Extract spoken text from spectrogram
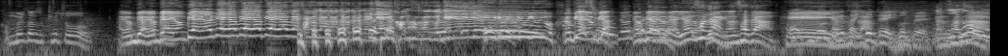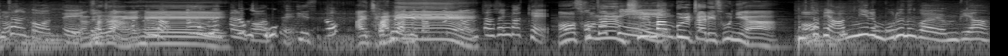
건물 단속 해줘. 아 연비야 연비야 연비야 연비야 연비야 연비야 연비야 잠깐 잠깐 잠깐 잠깐 야야 거기서 거기서 야야야 요요요요 연비야 연비야 연비야 연비야 연사장 연사장 어, 이건 헤이 되겠다. 이건 연사장 돼. 이건 돼. 이건 연사장 괜찮을 것 같아. 연사장 에헤이 괜찮을 것 같아. 있어? 아니 나쁘지 자네 않다 생각해. 어 손은 어차피- 7만 불짜리 손이야 어? 어차피 앞일은 모르는 거야 연비야.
